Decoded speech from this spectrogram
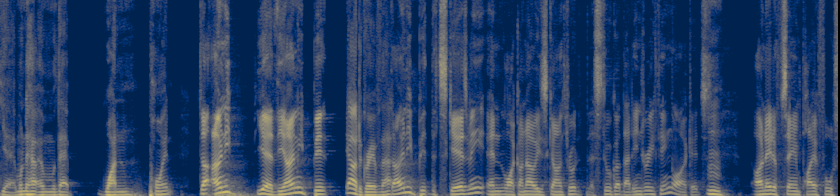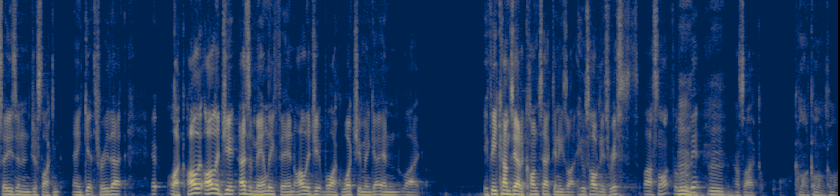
Yeah, I wonder how and with that one point. The only yeah, the only bit Yeah, I'd agree with that. the only bit that scares me, and like I know he's going through it, they've still got that injury thing. Like it's, Mm. I need to see him play a full season and just like and get through that. It- like I, I legit, as a Manly fan, I legit will like watch him and go and like, if he comes out of contact and he's like he was holding his wrist last night for a little bit, and I was like, come on, come on, come on,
